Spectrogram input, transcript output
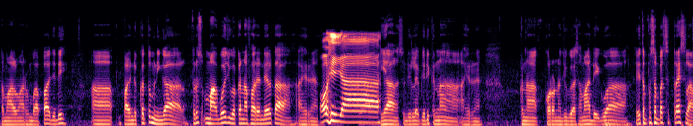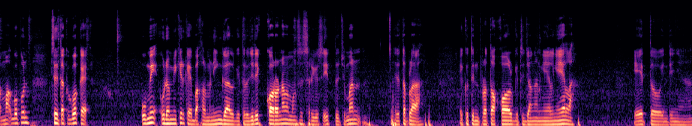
sama almarhum bapak jadi eh, paling deket tuh meninggal. Terus emak gue juga kena varian Delta akhirnya. oh iya Iya langsung di lab jadi kena akhirnya kena corona juga sama adik gue. Jadi tempat sempat stres lah. Mak gue pun cerita ke gue kayak Umi udah mikir kayak bakal meninggal gitu loh. Jadi corona memang seserius itu. Cuman ya tetap lah ikutin protokol gitu jangan ngeyel-ngeyel lah. Itu intinya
